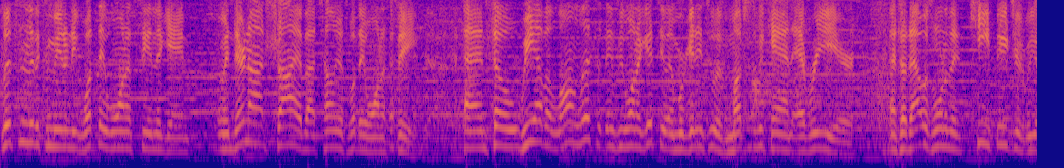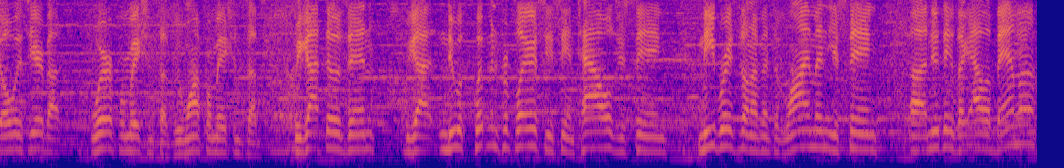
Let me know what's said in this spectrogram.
listening to the community what they want to see in the game. I mean they're not shy about telling us what they want to see. And so we have a long list of things we want to get to, and we're getting to as much as we can every year. And so that was one of the key features we always hear about where formation subs. We want formation subs. We got those in. We got new equipment for players. So you're seeing towels, you're seeing knee braces on offensive linemen, you're seeing uh, new things like Alabama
